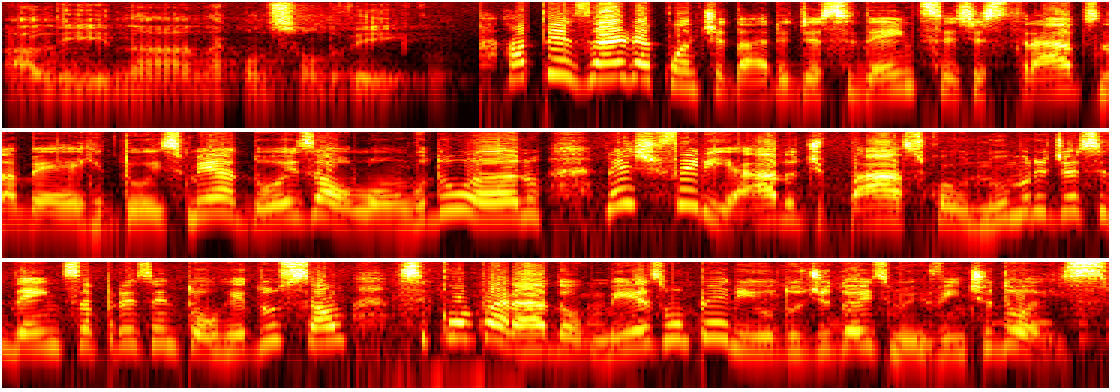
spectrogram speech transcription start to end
ali na, na condução do veículo. Apesar da quantidade de acidentes registrados na BR-262 ao longo do ano, neste feriado de Páscoa, o número de acidentes apresentou redução se comparado ao mesmo período de 2022.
